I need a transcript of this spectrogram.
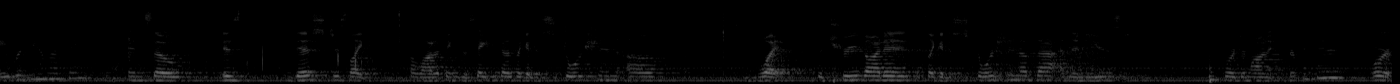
Abraham, I think. And so, is this just like a lot of things that Satan does, like a distortion of what the true God is? It's like a distortion of that, and then used for demonic purposes? Or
